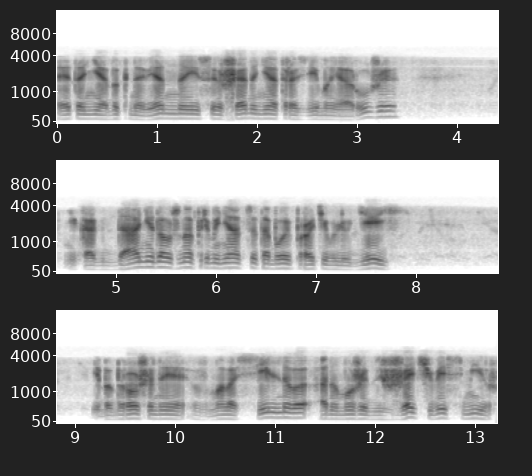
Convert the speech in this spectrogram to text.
Это необыкновенное и совершенно неотразимое оружие никогда не должно применяться тобой против людей, ибо брошенное в малосильного оно может сжечь весь мир.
